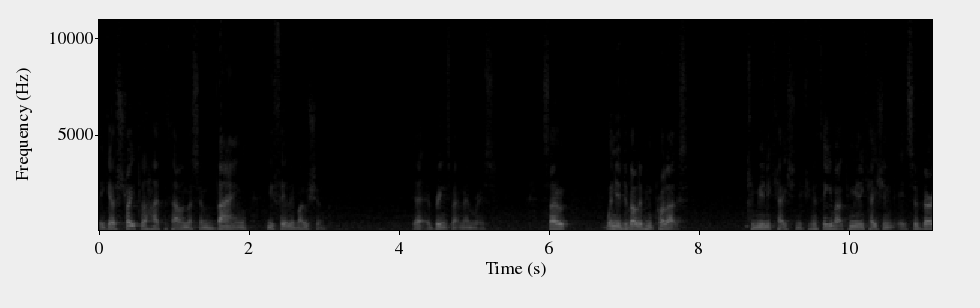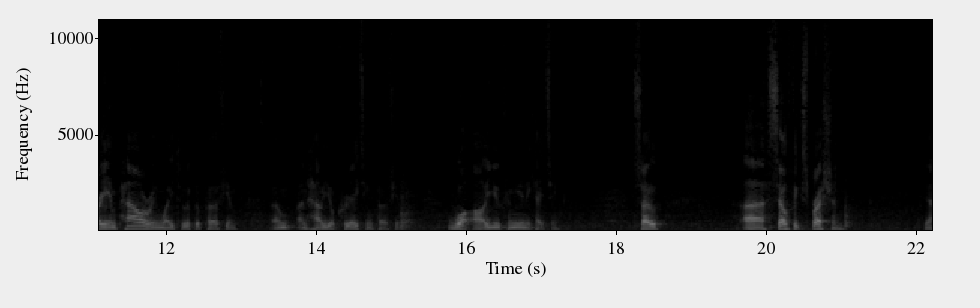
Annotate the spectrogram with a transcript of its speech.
It goes straight to the hypothalamus and bang, you feel emotion. Yeah, it brings back memories. So when you're developing products, communication. If you can think about communication, it's a very empowering way to look at perfume um, and how you're creating perfume. What are you communicating? So, uh, self-expression. Yeah.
